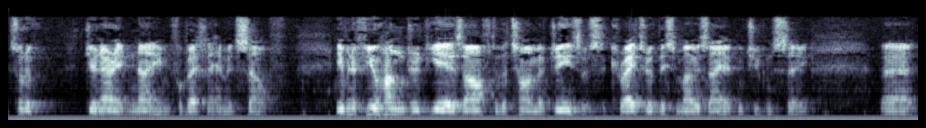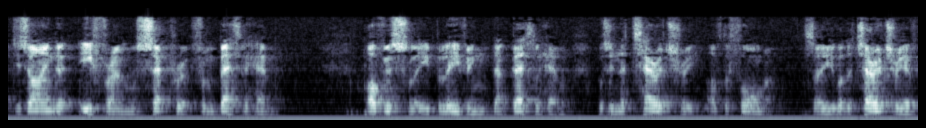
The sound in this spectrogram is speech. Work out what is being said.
sort of generic name for Bethlehem itself. Even a few hundred years after the time of Jesus, the creator of this mosaic, which you can see, uh, designed that Ephraim was separate from Bethlehem, obviously believing that Bethlehem was in the territory of the former. So you've got the territory of,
